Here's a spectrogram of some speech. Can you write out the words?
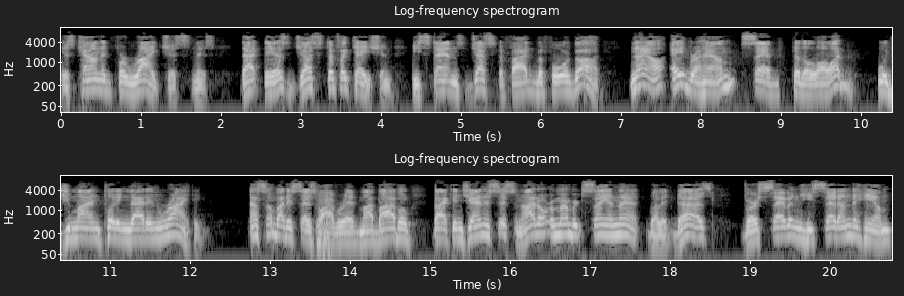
is counted for righteousness. That is justification. He stands justified before God. Now, Abraham said to the Lord, Would you mind putting that in writing? Now somebody says, well, I've read my Bible back in Genesis and I don't remember it saying that. Well, it does. Verse 7, he said unto him,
